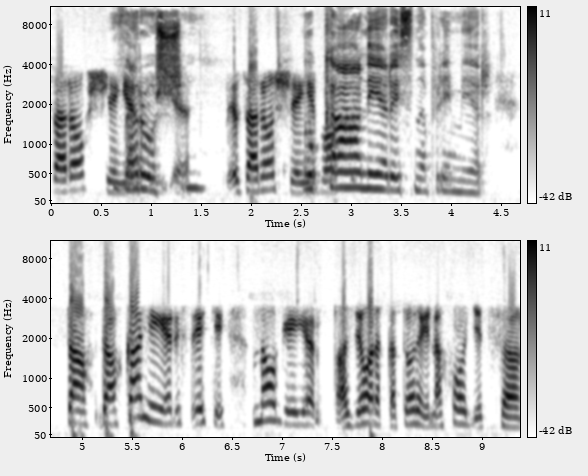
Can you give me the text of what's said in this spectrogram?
заросшие. Заросшие. Заросшие. Ну, Канерис, например. Да, да, Канерис, эти многие озера, которые находятся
